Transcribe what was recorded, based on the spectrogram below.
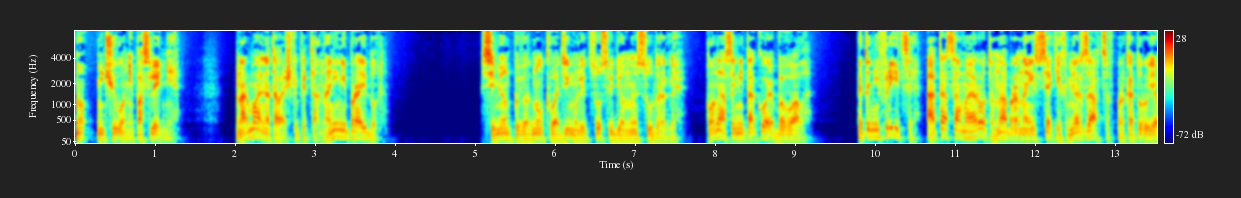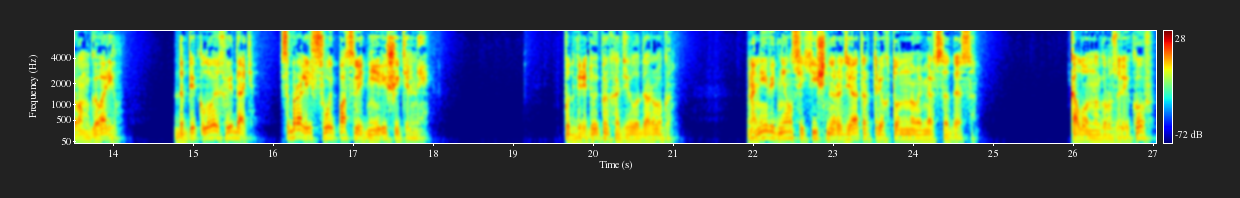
Но ничего, не последнее. Нормально, товарищ капитан, они не пройдут». Семен повернул к Вадиму лицо, сведенное судорогой. «У нас и не такое бывало. Это не фрицы, а та самая рота, набранная из всяких мерзавцев, про которую я вам говорил. Допекло их, видать. Собрались в свой последний и решительный». Под грядой проходила дорога. На ней виднелся хищный радиатор трехтонного «Мерседеса». Колонна грузовиков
